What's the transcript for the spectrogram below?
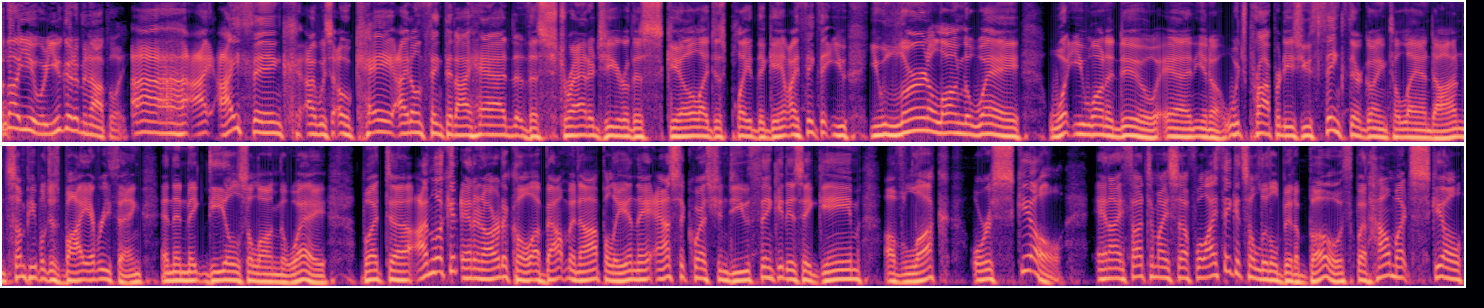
How about you? Were you good at Monopoly? Uh, I, I think I was okay. I don't think that I had the strategy or the skill. I just played the game. I think that you you learn along the way what you want to do and you know which properties you think they're going to land on. Some people just buy everything and then make deals along the way. But uh, I'm looking at an article about Monopoly and they ask the question, do you think it is a game of luck or skill? And I thought to myself, well, I think it's a little bit of both, but how much skill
